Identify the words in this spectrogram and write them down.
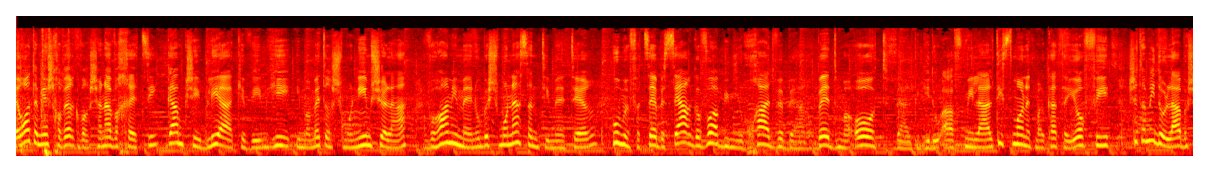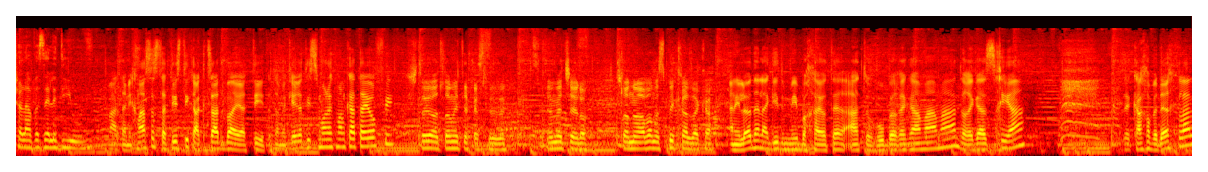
לרותם יש חבר כבר שנה וחצי, גם כשהיא בלי העקבים, היא עם המטר שמונים שלה, גבוהה ממנו בשמונה סנטימטר, הוא מפצה בשיער גבוה במיוחד ובהרבה דמעות, ואל תגידו אף מילה על תסמונת מלכת היופי, שתמיד עולה בשלב הזה לדיון. מה, אתה נכנס לסטטיסטיקה קצת בעייתית. אתה מכיר את תסמונת מלכת היופי? שטויות, לא מתייחס לזה. באמת שלא. יש לנו אהבה מספיק חזקה. אני לא יודע להגיד מי בכה יותר, את או הוא ברגע המעמד, ברגע הזכייה. זה ככה בדרך כלל?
